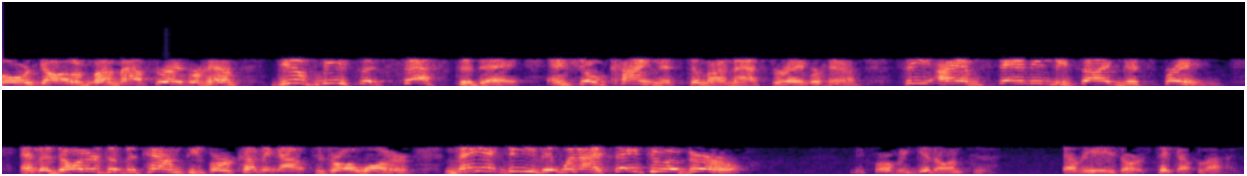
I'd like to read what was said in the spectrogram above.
Lord God of my master Abraham, give me success today and show kindness to my master Abraham. See, I am standing beside this spring, and the daughters of the town people are coming out to draw water. May it be that when I say to a girl, before we get on to Eleazar's pickup lines,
